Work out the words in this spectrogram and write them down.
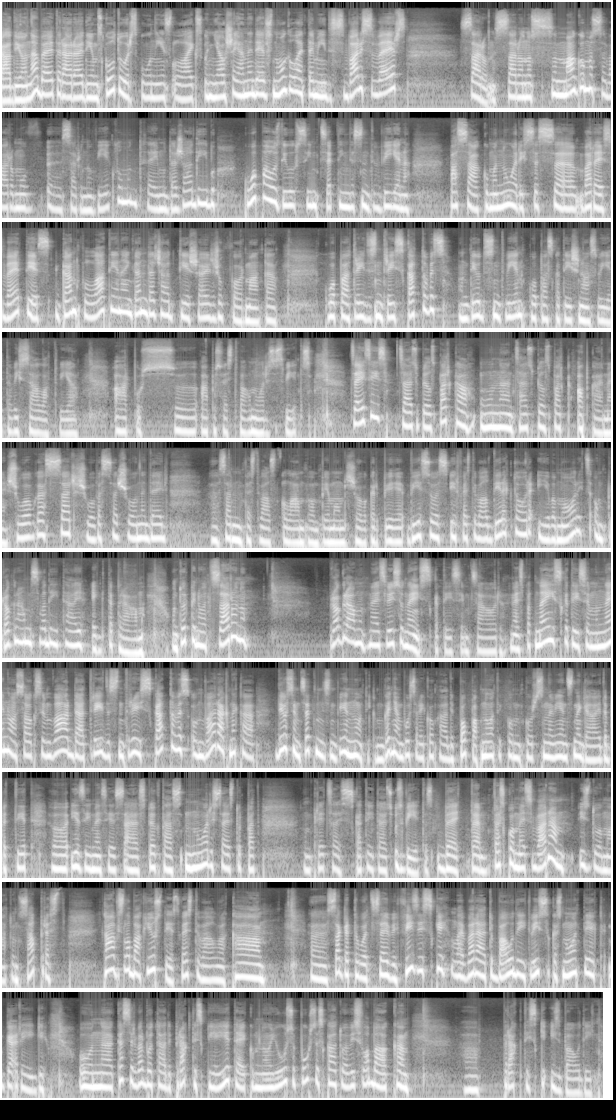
Radio Nabērā raidījums kultūras un ieslaiks, un jau šajā nedēļas nogalē temīdas svaris vērs sarunas, sarunu smagumu, svarumu, eh, sarunu vieglumu un tēmu dažādību kopā uz 271 pasākuma norises uh, varēs vērties gan klātienē, gan dažādu tiešaižu formātā. Kopā 33 skatuves un 21 kopā skatīšanās vieta visā Latvijā, ārpus, uh, ārpus festivāla norises vietas. Cēsīs, Cēzupils parkā un Cēzupils parka apkaimē šovasar, šovasar šonedēļ sarunu festivāls Lampa. Pie mums šovakar pie viesos ir festivāla direktore Ieva Morica un programmas vadītāja Egita Prāma. Un turpinot sarunu, programmu mēs visu neizskatīsim cauri. Mēs pat neizskatīsim un nenosauksim vārdā 33 skatuves un vairāk nekā 271 notikumu. Gaņā būs arī kaut kādi pop-up notikumi, kurus neviens negaida, bet tie uh, iezīmēsies uh, spilgtās norisēs turpat. Un priecājas skatītājus uz vietas. Bet um, tas, ko mēs varam izdomāt un saprast, kā vislabāk justies festivālā, kā uh, sagatavot sevi fiziski, lai varētu baudīt visu, kas notiek garīgi. Un, uh, kas ir varbūt tādi praktiskie ieteikumi no jūsu puses, kā to vislabāk uh, praktiski izbaudīt?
